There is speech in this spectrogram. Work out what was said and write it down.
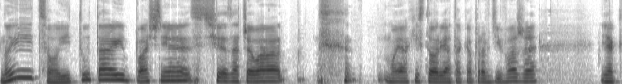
No i co? I tutaj właśnie się zaczęła moja historia taka prawdziwa, że jak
